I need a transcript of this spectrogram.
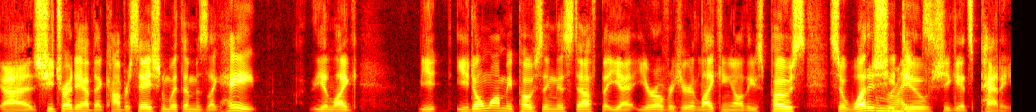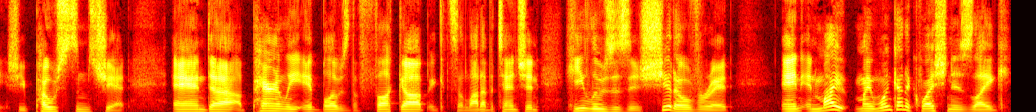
uh, she tried to have that conversation with him. Is like, hey, you like you you don't want me posting this stuff, but yet you're over here liking all these posts. So what does she do? She gets petty. She posts some shit. And uh, apparently it blows the fuck up. It gets a lot of attention. He loses his shit over it. And and my my one kind of question is like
